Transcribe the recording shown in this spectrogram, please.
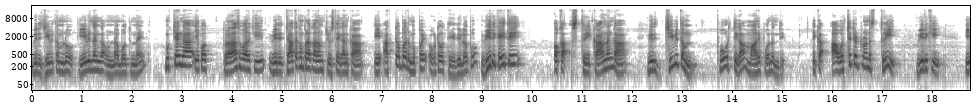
వీరి జీవితంలో ఏ విధంగా ఉండబోతున్నాయి ముఖ్యంగా ఈ యొక్క తులరాశి వారికి వీరి జాతకం ప్రకారం చూస్తే గనక ఈ అక్టోబర్ ముప్పై ఒకటవ తేదీలోపు వీరికైతే ఒక స్త్రీ కారణంగా వీరి జీవితం పూర్తిగా మారిపోనుంది. ఇక ఆ వచ్చేటటువంటి స్త్రీ వీరికి ఈ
